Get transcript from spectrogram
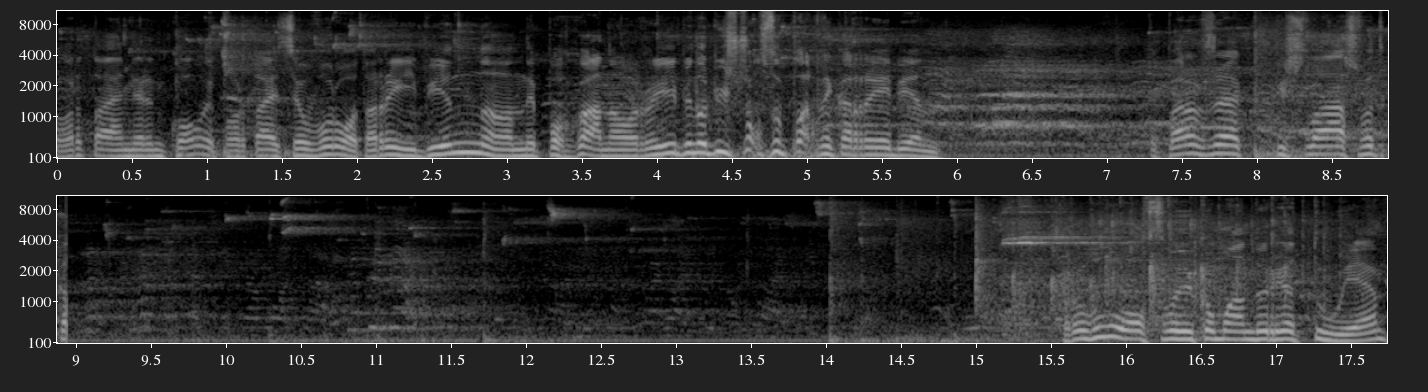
Повертає Міренковий, повертається у ворота. Рибін. Непогано. Рибін обійшов суперника Рибін. Тепер вже пішла швидка. Круглов свою команду рятує.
